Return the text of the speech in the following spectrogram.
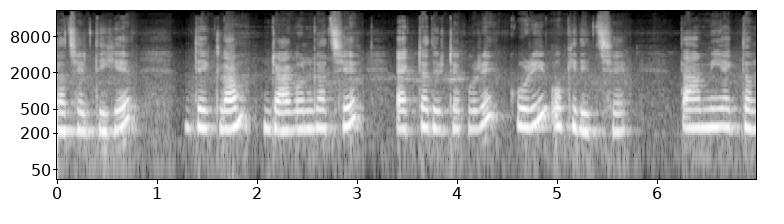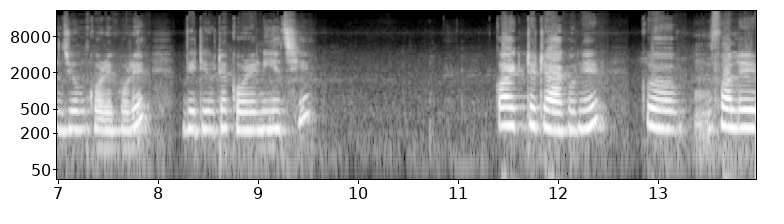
গাছের দিকে। দেখলাম ড্রাগন গাছে একটা দুইটা করে কুড়ি উকি দিচ্ছে। তা আমি একদম জুম করে করে ভিডিওটা করে নিয়েছি। কয়েকটা ড্রাগনের ফলের,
